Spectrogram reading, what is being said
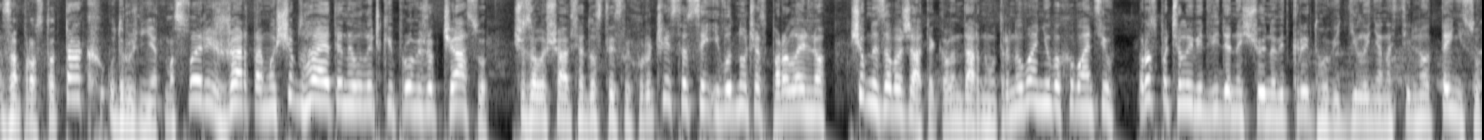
За просто так, у дружній атмосфері з жартами, щоб згаяти невеличкий проміжок часу, що залишався до стислих урочистостей, і водночас паралельно, щоб не заважати календарному тренуванню вихованців, розпочали відвідини щойно відкритого відділення настільного тенісу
